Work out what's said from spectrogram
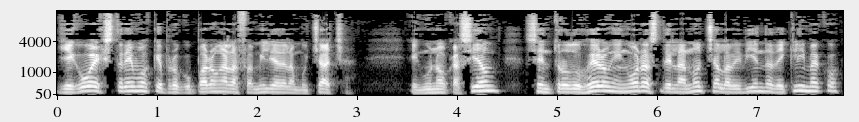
llegó a extremos que preocuparon a la familia de la muchacha. En una ocasión se introdujeron en horas de la noche a la vivienda de Clímaco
